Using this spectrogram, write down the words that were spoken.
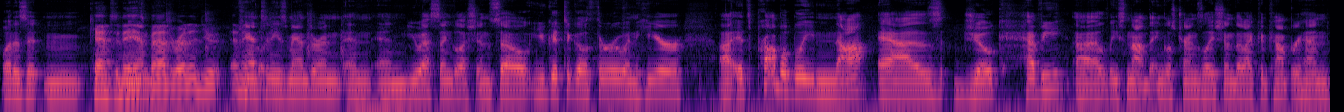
what is it? M- Cantonese, Man- Mandarin, and you and English. Cantonese Mandarin and, and U.S. English, and so you get to go through and hear. Uh, it's probably not as joke heavy, uh, at least not the English translation that I could comprehend,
